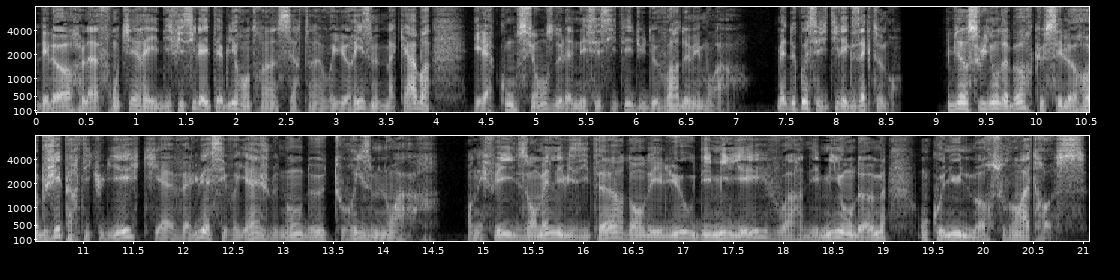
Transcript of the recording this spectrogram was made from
Dès lors, la frontière est difficile à établir entre un certain voyeurisme macabre et la conscience de la nécessité du devoir de mémoire. Mais de quoi s'agit-il exactement? Eh bien, soulignons d'abord que c'est leur objet particulier qui a valu à ces voyages le nom de tourisme noir. En effet, ils emmènent les visiteurs dans des lieux où des milliers, voire des millions d'hommes ont connu une mort souvent atroce.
